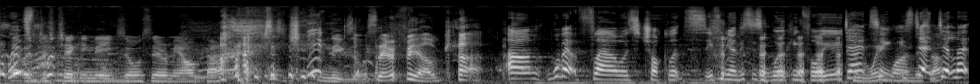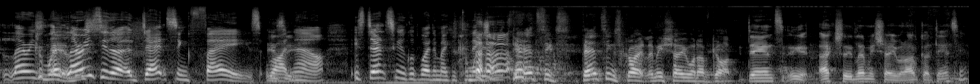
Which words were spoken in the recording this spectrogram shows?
I was just checking the exhaust there in my old car. in the exhaust there for your car. Um, what about flowers, chocolates? If you know this isn't working for you, dancing. wind Is this da- up? da- Larry's, Can we uh, Larry's in a, a dancing phase right he? now. Is dancing a good way to make a connection? Dancing's, dancing's great. Let me show you what I've got. Dance. Actually, let me show you what I've got dancing.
